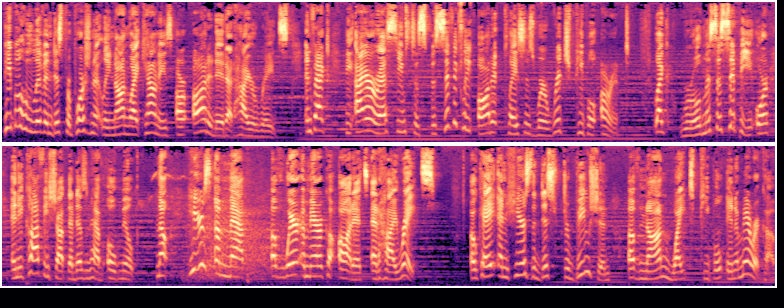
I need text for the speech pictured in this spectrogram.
people who live in disproportionately non white counties are audited at higher rates. In fact, the IRS seems to specifically audit places where rich people aren't, like rural Mississippi or any coffee shop that doesn't have oat milk. Now, here's a map of where America audits at high rates. Okay, and here's the distribution of non white people in America.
